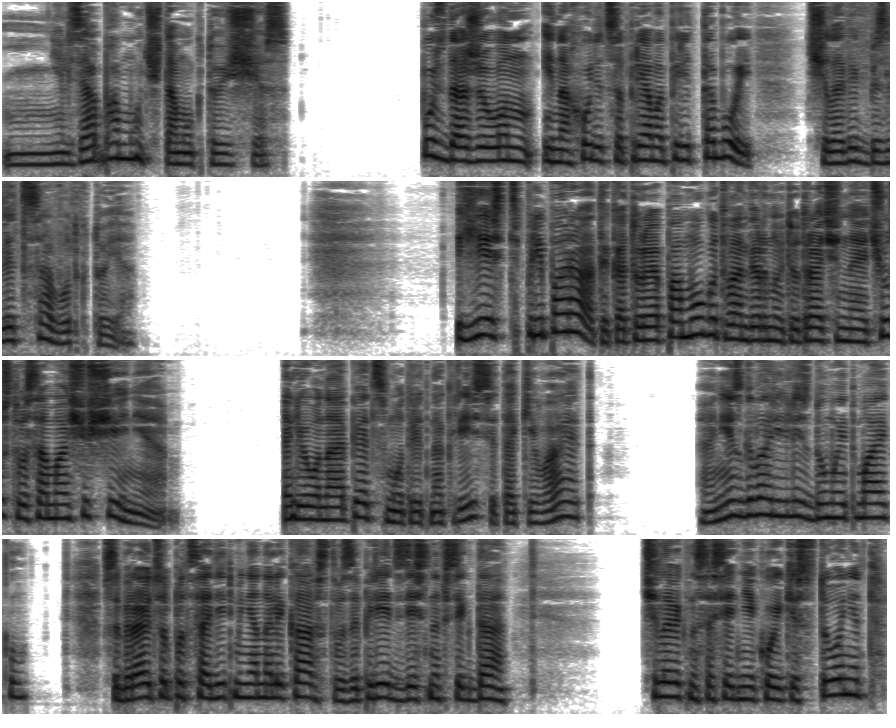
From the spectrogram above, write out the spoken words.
«Нельзя помочь тому, кто исчез». Пусть даже он и находится прямо перед тобой. Человек без лица, вот кто я. Есть препараты, которые помогут вам вернуть утраченное чувство самоощущения. Леона опять смотрит на Криси, так кивает. Они сговорились, думает Майкл. Собираются подсадить меня на лекарство, запереть здесь навсегда. Человек на соседней койке стонет,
